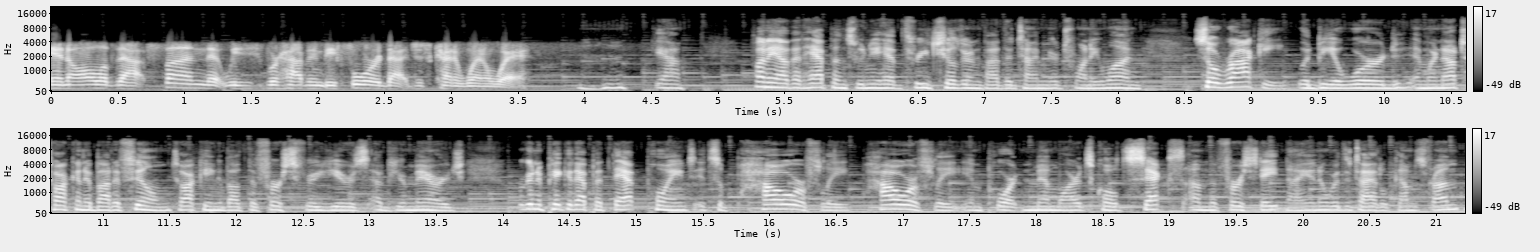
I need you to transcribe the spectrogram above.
and all of that fun that we were having before that just kind of went away. Mm-hmm. Yeah. Funny how that happens when you have three children by the time you're 21. So, Rocky would be a word, and we're not talking about a film, talking about the first few years of your marriage. We're going to pick it up at that point. It's a powerfully, powerfully important memoir. It's called Sex on the First Date. Now, you know where the title comes from.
